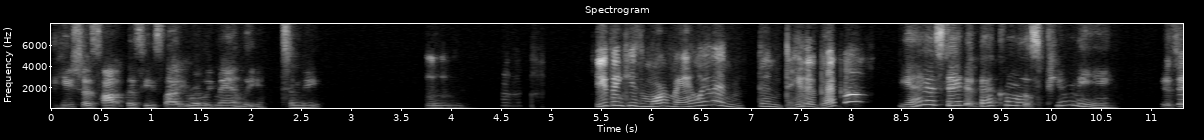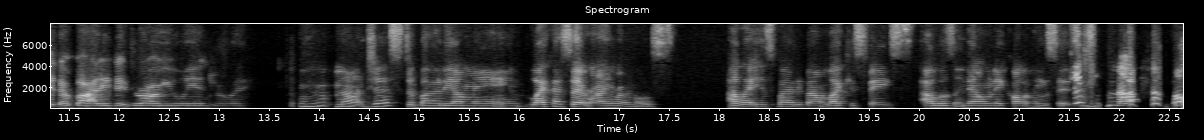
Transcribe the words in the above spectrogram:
he's just hot because he's like really manly to me. Mm. You think he's more manly than than David Beckham? Yes, David Beckham looks puny. Is it the body that draw you in, Joy? Mhm, Not just the body. I mean, like I said, Ryan Reynolds. I like his body, but I don't like his face. I wasn't down when they called him the sexy. no, I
